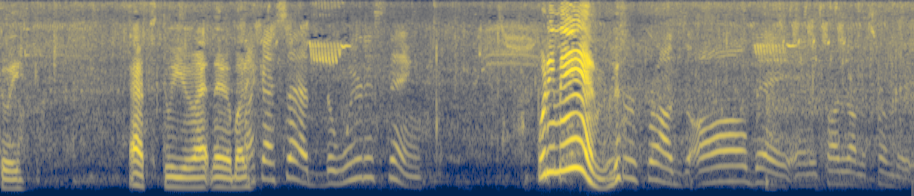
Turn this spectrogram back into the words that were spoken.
three. That's three right there, buddy. Like I said, the weirdest thing. What do you mean? We This, frogs all day, and we caught it on the swim bait,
